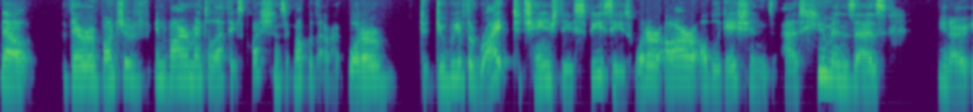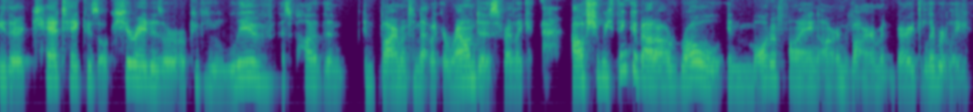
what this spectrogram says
Now, there are a bunch of environmental ethics questions that come up with that, right? What are do, we have the right to change these species? What are our obligations as humans, as you know, either caretakers or curators or, or, people who live as part of the environmental network around us, right? Like, how should we think about our role in modifying our environment very deliberately?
